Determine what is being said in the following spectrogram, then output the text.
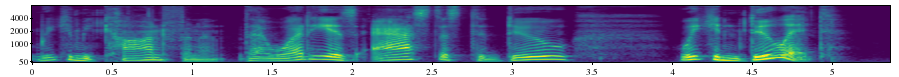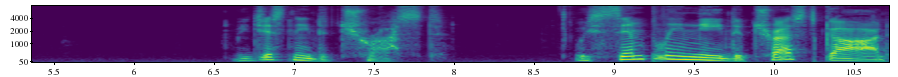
we can be confident that what He has asked us to do, we can do it. We just need to trust. We simply need to trust God,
